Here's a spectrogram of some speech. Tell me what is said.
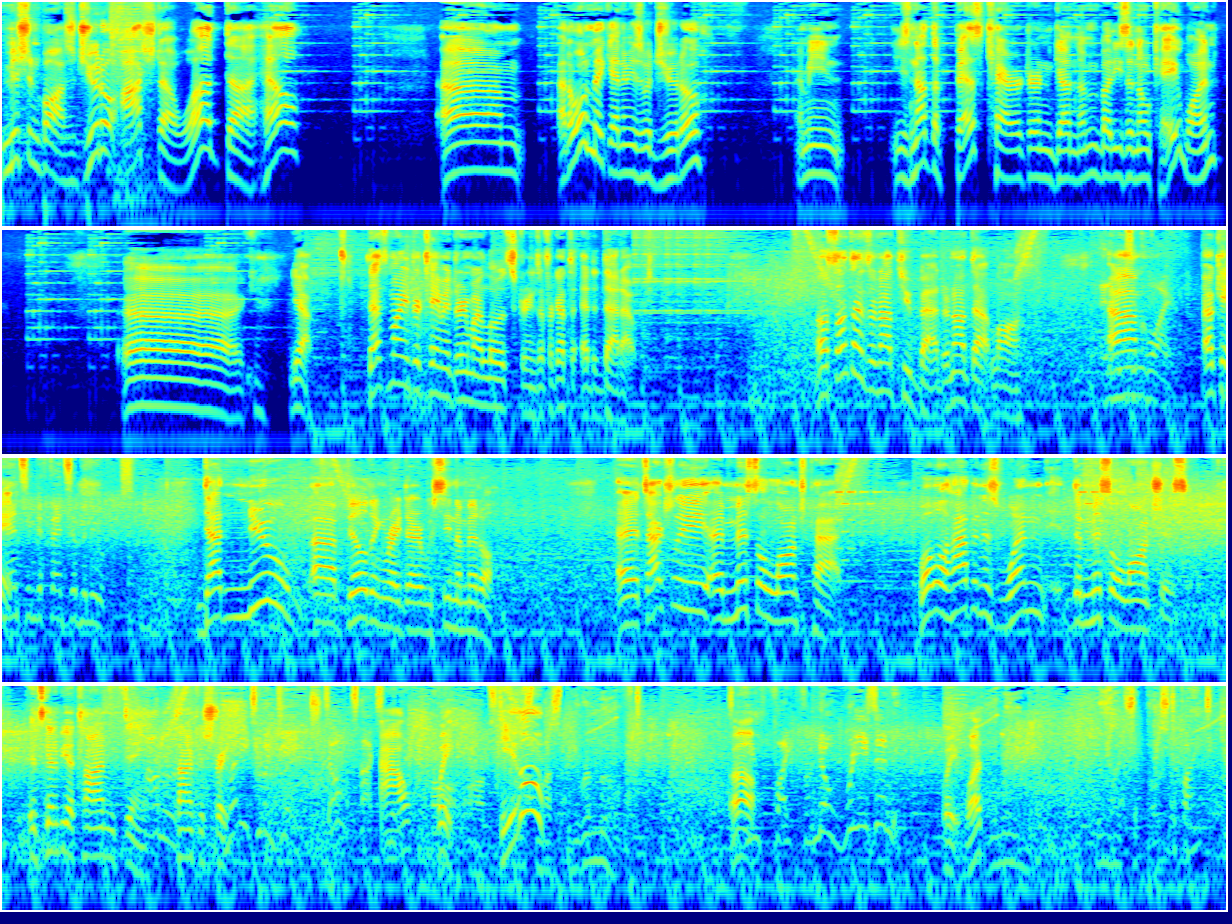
Mission boss, Judau Ashta. What the hell? Um, I don't want to make enemies with Judau. I mean, he's not the best character in Gundam, but he's an okay one. Uh, yeah. That's my entertainment during my load screens. I forgot to edit that out. Well, sometimes they're not too bad. They're not that long. Enemies Um, okay. Commencing defensive maneuvers. That new uh, building right there we see in the middle. It's actually a missile launch pad. What will happen is when the missile launches, it's going to be a time thing, time constraint. Ready to engage. Don't Ow. Wait, Diego? Must be removed. Oh, You fight for no reason. wait, what? We aren't supposed to fight, but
